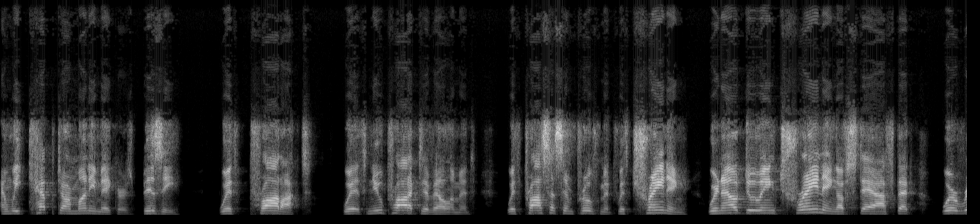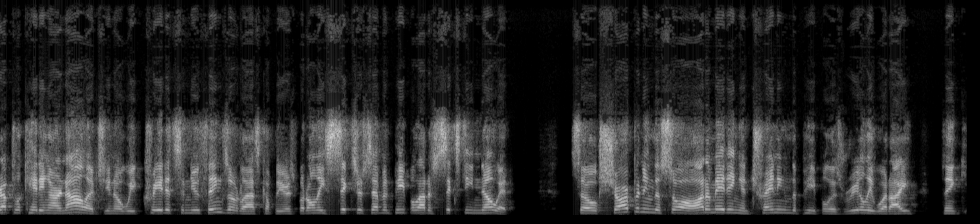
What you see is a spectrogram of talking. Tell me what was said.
and we kept our moneymakers busy with product with new product development with process improvement with training. We're now doing training of staff that we're replicating our knowledge. You know, we created some new things over the last couple of years, but only six or seven people out of 60 know it. So sharpening the saw, automating and training the people is really what I think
